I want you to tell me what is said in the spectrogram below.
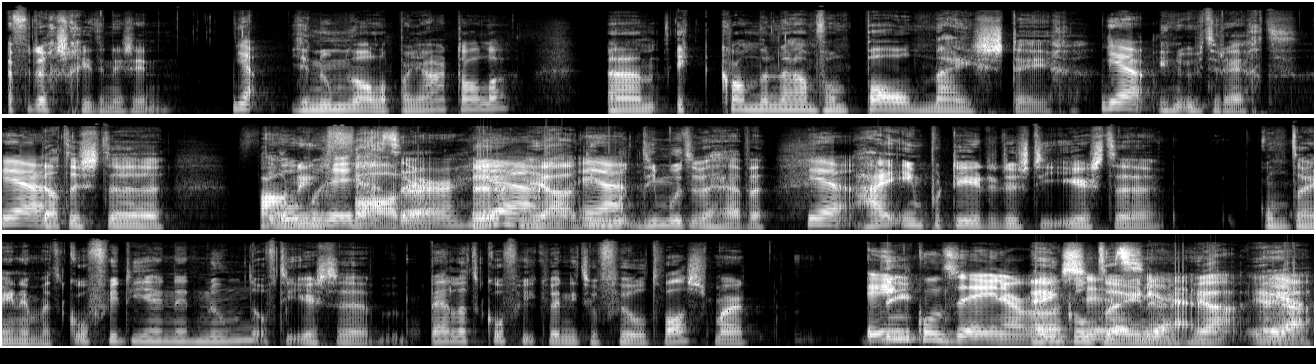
Even de geschiedenis in. Ja. Je noemde al een paar jaartallen. Um, ik kwam de naam van Paul Meijs tegen ja. in Utrecht. Ja. Dat is de founding de father. Ja, ja, die, ja. die, moeten we hebben. Ja. Hij importeerde dus die eerste container met koffie die jij net noemde. Of die eerste pallet koffie. Ik weet niet hoeveel het was, maar... Eén container was Eén container, het, ja. Ja, ja,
